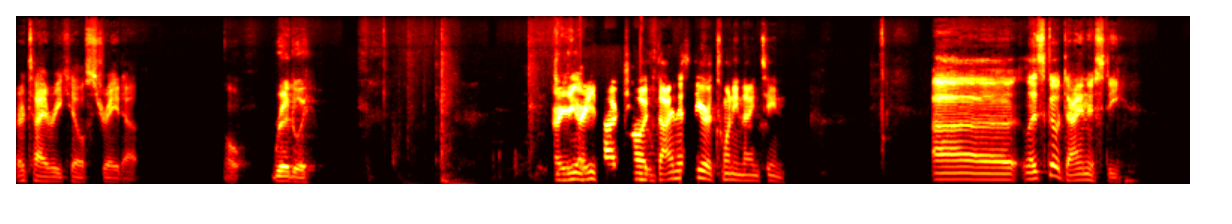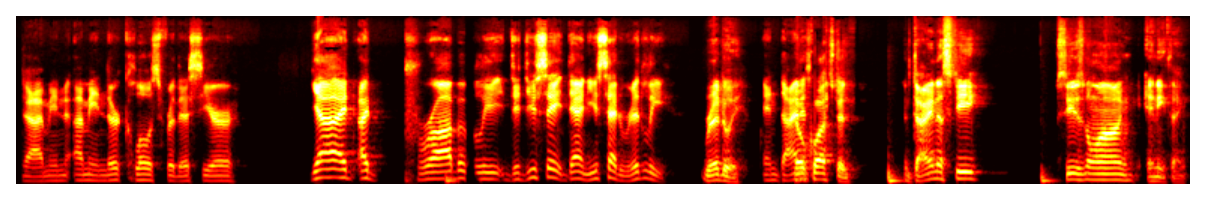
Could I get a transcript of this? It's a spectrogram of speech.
or Tyreek Hill straight up. Oh, Ridley. Are you are you talking about dynasty or 2019? Uh, let's go dynasty. Yeah, I mean, I mean, they're close for this year. Yeah, I'd, I'd probably. Did you say Dan? You said Ridley Ridley. in No question. Dynasty, season long, anything.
